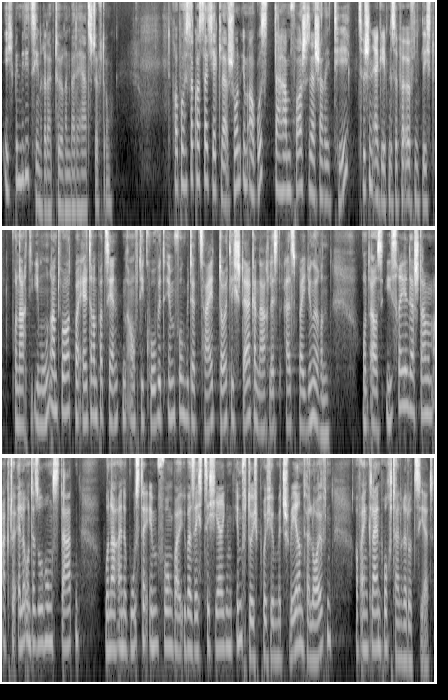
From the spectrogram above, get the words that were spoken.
ich bin Medizinredakteurin bei der Herzstiftung. Frau Professor Kostat-Jeckler, schon im August, da haben Forscher der Charité Zwischenergebnisse veröffentlicht wonach die Immunantwort bei älteren Patienten auf die Covid-Impfung mit der Zeit deutlich stärker nachlässt als bei jüngeren. Und aus Israel, da stammen aktuelle Untersuchungsdaten, wonach eine Boosterimpfung bei über 60-jährigen Impfdurchbrüche mit schweren Verläufen auf einen kleinen Bruchteil reduziert.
